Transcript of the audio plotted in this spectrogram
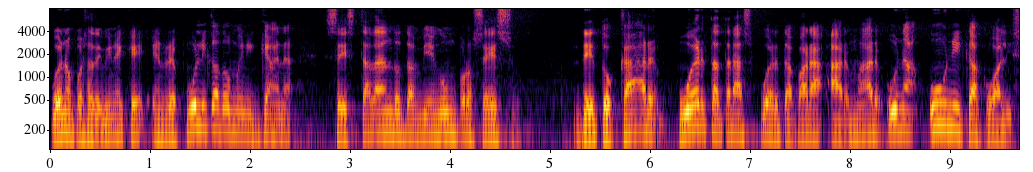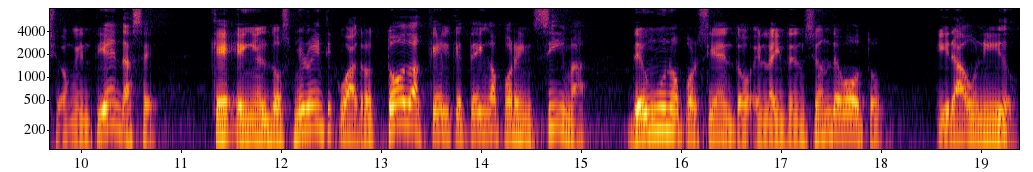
bueno, pues adivine que en República Dominicana se está dando también un proceso de tocar puerta tras puerta para armar una única coalición. Entiéndase que en el 2024 todo aquel que tenga por encima de un 1% en la intención de voto irá unido.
